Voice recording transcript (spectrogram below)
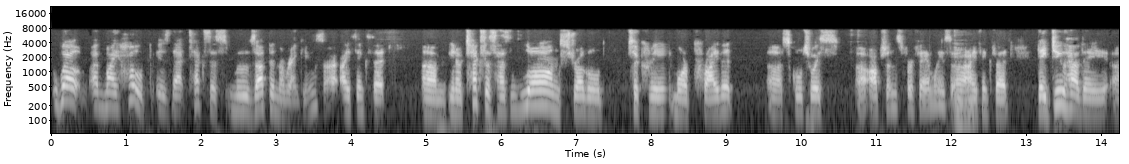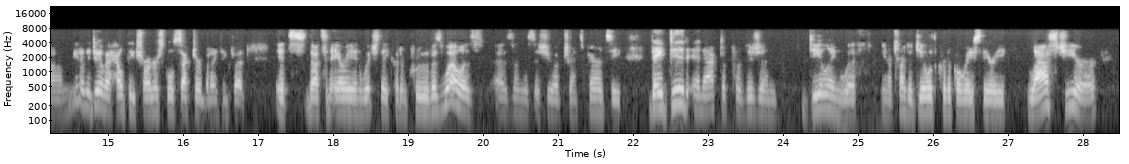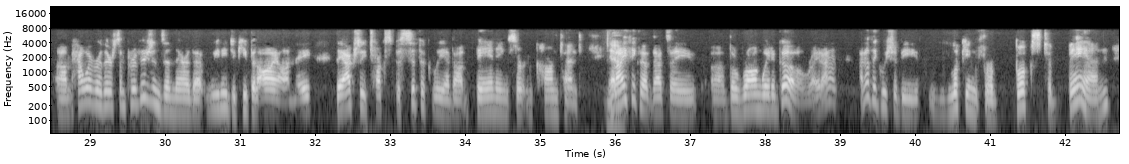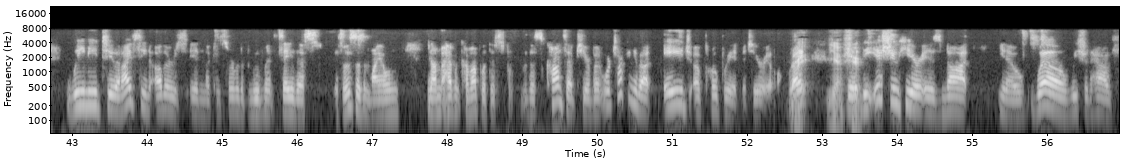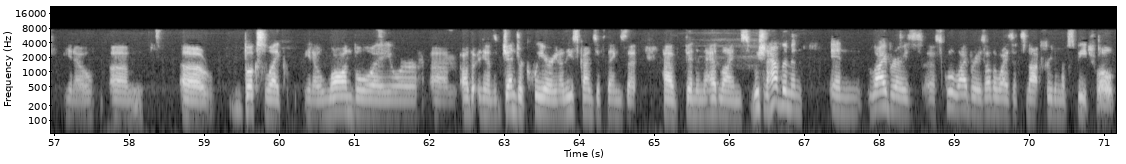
well, uh, my hope is that Texas moves up in the rankings. I, I think that um, you know Texas has long struggled to create more private uh, school choice uh, options for families. Uh, mm-hmm. I think that they do have a um, you know they do have a healthy charter school sector, but I think that it's that's an area in which they could improve as well as as in this issue of transparency. They did enact a provision dealing with you know trying to deal with critical race theory last year um, however, there's some provisions in there that we need to keep an eye on. They they actually talk specifically about banning certain content, yeah. and I think that that's a uh, the wrong way to go. Right? I don't I don't think we should be looking for books to ban. We need to, and I've seen others in the conservative movement say this. So this isn't my own, you know, I haven't come up with this this concept here, but we're talking about age appropriate material, right? right. Yeah, sure. The, the issue here is not you know, well, we should have, you know, um, uh, books like, you know, Lawn Boy or um, other, you know, Gender Queer, you know, these kinds of things that have been in the headlines. We should have them in in libraries, uh, school libraries. Otherwise, it's not freedom of speech. Well,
